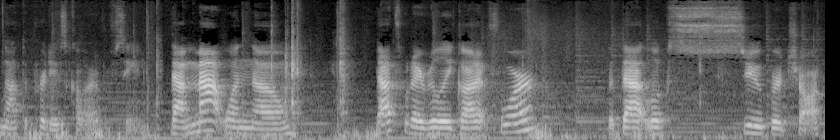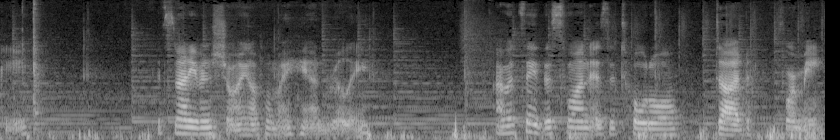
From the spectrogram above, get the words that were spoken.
not the prettiest color I've seen. That matte one though, that's what I really got it for, but that looks super chalky. It's not even showing up on my hand really. I would say this one is a total dud for me.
